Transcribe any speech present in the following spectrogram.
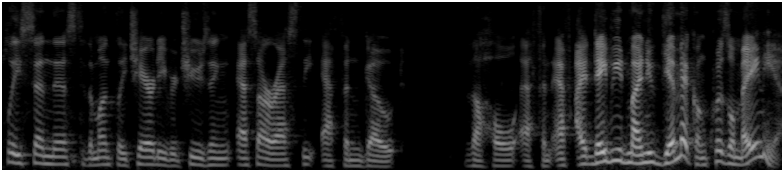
Please send this to the monthly charity of your choosing, SRS, the effing goat, the whole effing F. I debuted my new gimmick on Quizzlemania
